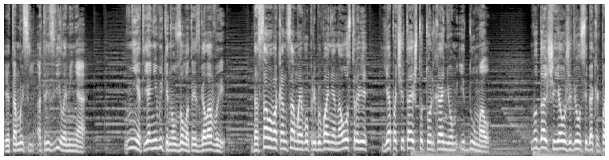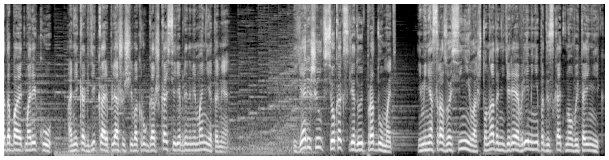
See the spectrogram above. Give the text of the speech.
Эта мысль отрезвила меня. Нет, я не выкинул золото из головы. До самого конца моего пребывания на острове я почитай, что только о нем и думал. Но дальше я уже вел себя как подобает моряку, а не как дикарь, пляшущий вокруг горшка с серебряными монетами. Я решил все как следует продумать, и меня сразу осенило, что надо, не теряя времени, подыскать новый тайник.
